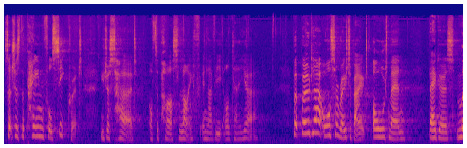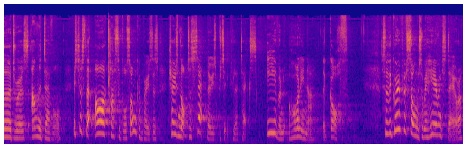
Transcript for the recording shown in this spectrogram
such as the painful secret you just heard of the past life in La Vie Antérieure. But Baudelaire also wrote about old men, beggars, murderers, and the devil. It's just that our classical song composers chose not to set those particular texts, even Rolina, the Goth. So the group of songs we're hearing today are,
